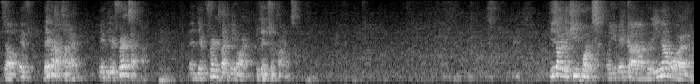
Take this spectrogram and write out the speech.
So if they don't have time, maybe their friends have time, and their friends might be our potential clients. These are the key points when you make uh, your email or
